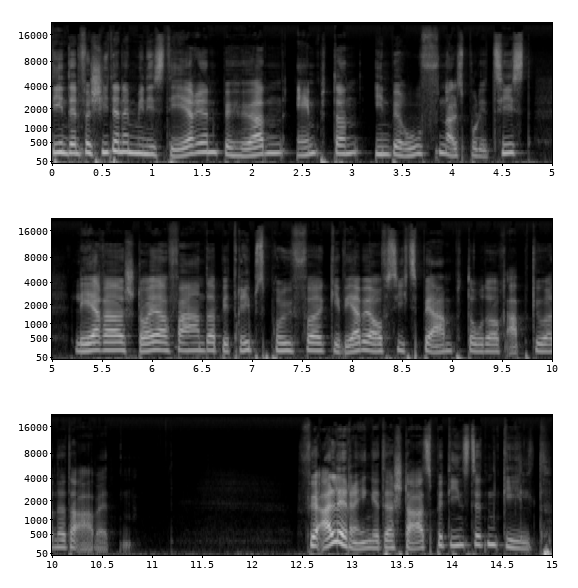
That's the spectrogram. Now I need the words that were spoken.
die in den verschiedenen Ministerien, Behörden, Ämtern in Berufen als Polizist, Lehrer, Steuerfahnder, Betriebsprüfer, Gewerbeaufsichtsbeamter oder auch Abgeordneter arbeiten. Für alle Ränge der Staatsbediensteten gilt,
